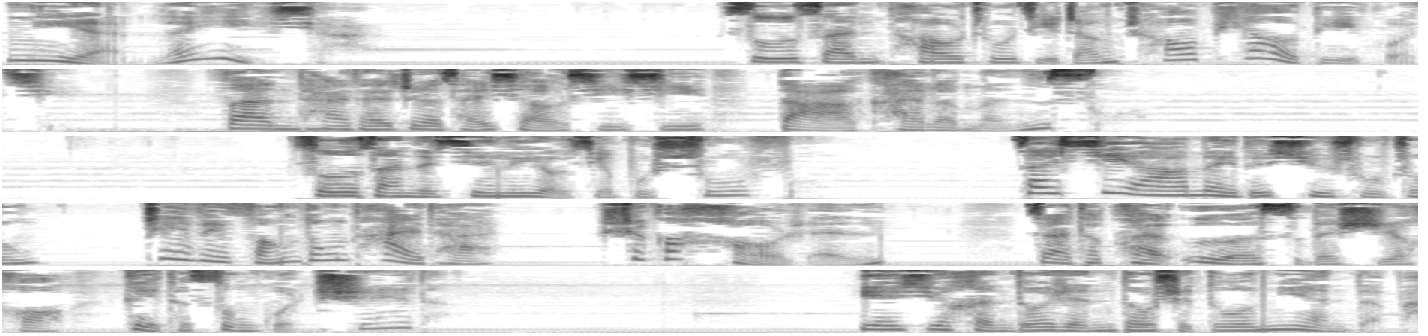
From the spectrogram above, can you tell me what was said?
捻了一下。苏三掏出几张钞票递过去。范太太这才笑嘻嘻打开了门锁。苏三的心里有些不舒服，在谢阿妹的叙述中，这位房东太太是个好人，在她快饿死的时候给她送过吃的。也许很多人都是多面的吧。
